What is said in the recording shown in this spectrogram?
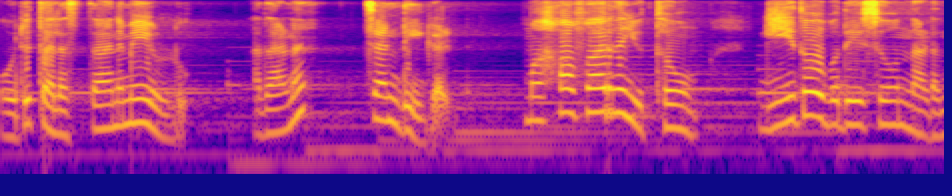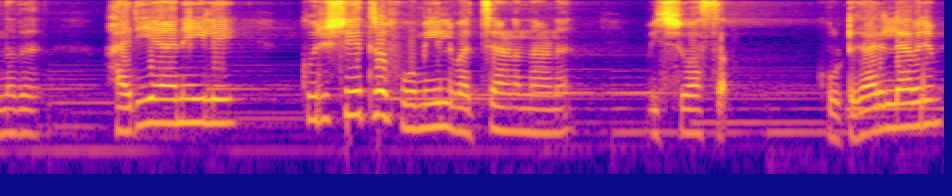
ഒരു തലസ്ഥാനമേ ഉള്ളൂ അതാണ് ചണ്ഡീഗഡ്. മഹാഭാരത യുദ്ധവും ഗീതോപദേശവും നടന്നത് ഹരിയാനയിലെ കുരുക്ഷേത്ര ഭൂമിയിൽ വച്ചാണെന്നാണ് വിശ്വാസം. കൂട്ടുകാരെല്ലാവരും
